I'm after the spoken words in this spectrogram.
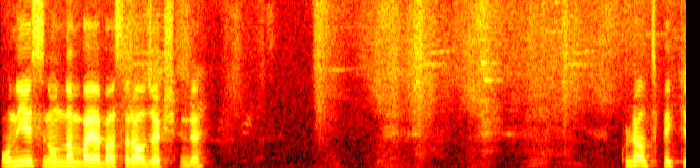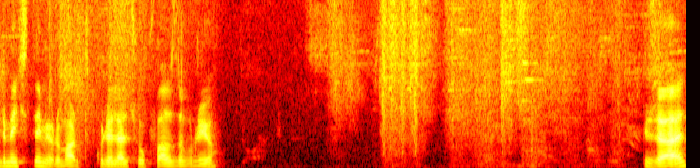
Onu yesin. Ondan bayağı bir hasar alacak şimdi. Kule altı pek girmek istemiyorum. Artık kuleler çok fazla vuruyor. Güzel.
